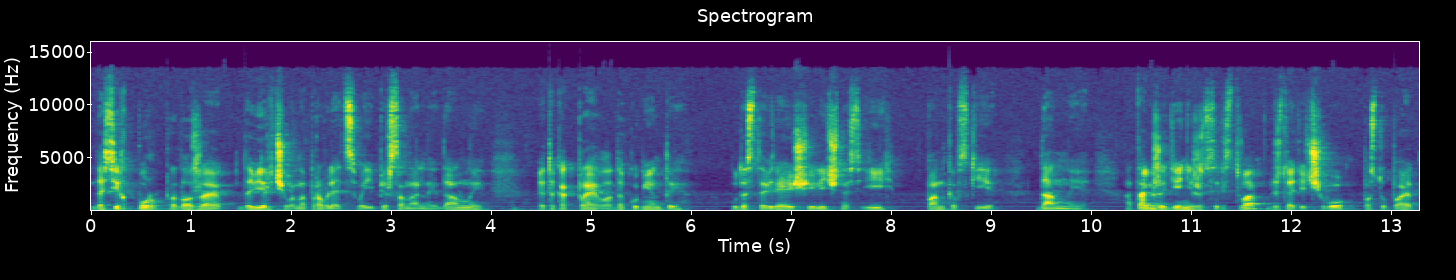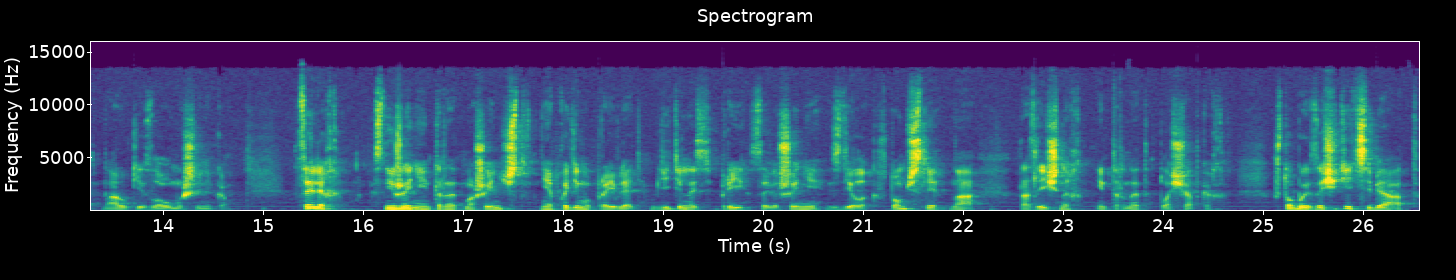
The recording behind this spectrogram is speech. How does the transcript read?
до сих пор продолжают доверчиво направлять свои персональные данные. Это, как правило, документы, удостоверяющие личность и банковские данные, а также денежные средства, в результате чего поступают на руки злоумышленникам. В целях снижения интернет-мошенничеств необходимо проявлять бдительность при совершении сделок, в том числе на различных интернет-площадках. Чтобы защитить себя от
